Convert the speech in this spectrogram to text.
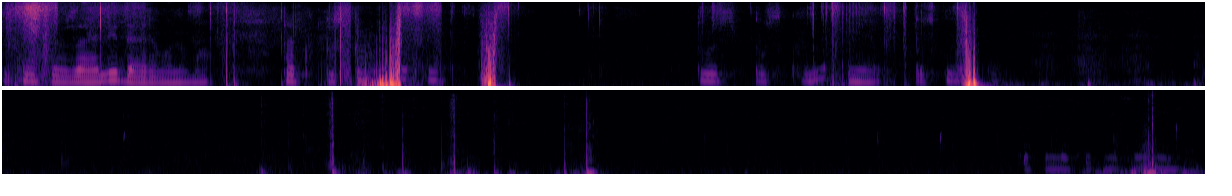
Точніше, взагалі дерева нема. Так, спускаємося. Тут спуск... Ні, спуск... Так, у нас тут на.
